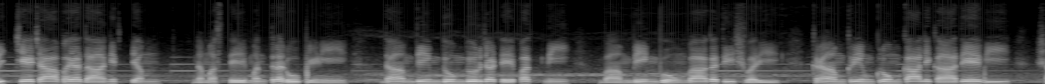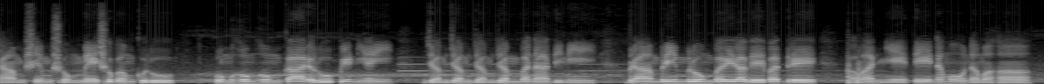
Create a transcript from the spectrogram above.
विच्चे चाभयदा नित्यं। नमस्ते मन्त्ररूपिणी धां धीं धूं दुर्जटे पत्नी वां वीं भूं वागधीश्वरी क्रां क्रीं क्रूं कालिका देवी शां शिं शुं मे शुभं कुरु। हुं हुं हुंकाररूपिण्यै जं जं जं जं वनादिनी ब्रां ब्रीं ब्रूं भैरवे भद्रे भवान्ये ते नमो नमः ं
